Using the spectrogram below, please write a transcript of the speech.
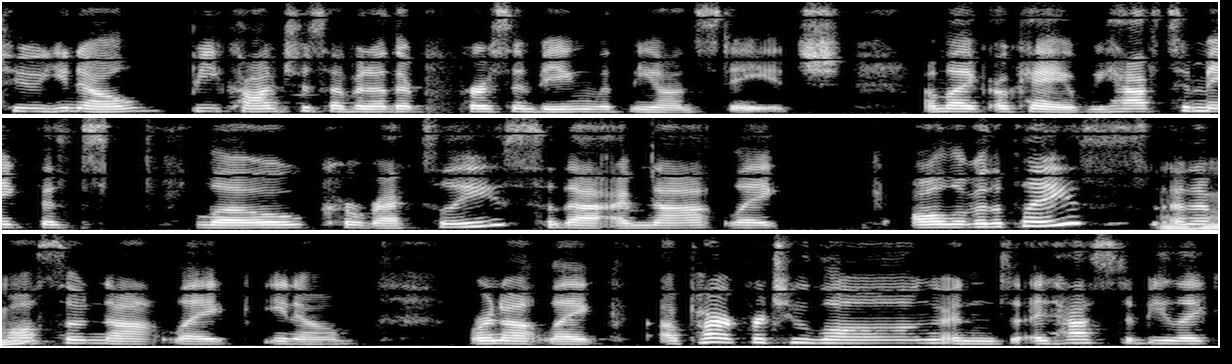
to, you know, be conscious of another person being with me on stage. I'm like, okay, we have to make this flow correctly so that I'm not like all over the place and i'm Mhm. also not like you know we're not like apart for too long and it has to be like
